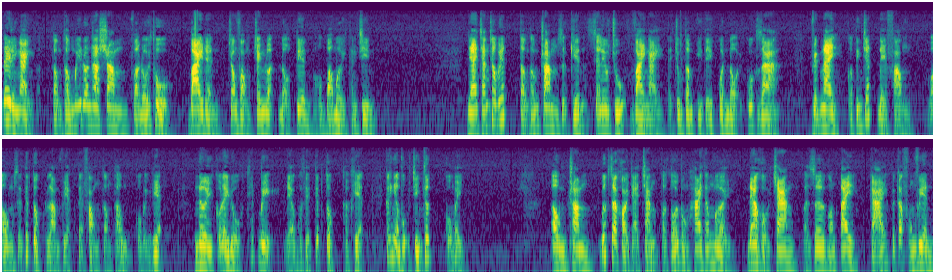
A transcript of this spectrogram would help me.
Đây là hình ảnh Tổng thống Mỹ Donald Trump và đối thủ Biden trong vòng tranh luận đầu tiên vào hôm 30 tháng 9. Nhà Trắng cho biết Tổng thống Trump dự kiến sẽ lưu trú vài ngày tại Trung tâm Y tế Quân đội Quốc gia. Việc này có tính chất đề phòng và ông sẽ tiếp tục làm việc tại phòng Tổng thống của bệnh viện nơi có đầy đủ thiết bị để ông có thể tiếp tục thực hiện các nhiệm vụ chính thức của mình. Ông Trump bước ra khỏi Nhà Trắng vào tối mùng 2 tháng 10, đeo khẩu trang và giơ ngón tay cái với các phóng viên,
